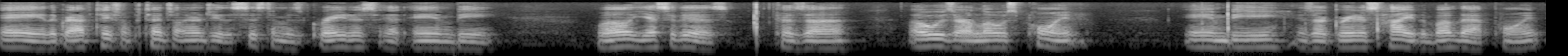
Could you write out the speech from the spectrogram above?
A. The gravitational potential energy of the system is greatest at A and B. Well, yes it is, because uh, O is our lowest point a and B is our greatest height above that point,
